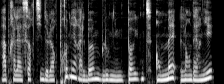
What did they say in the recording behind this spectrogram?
Après la sortie de leur premier album, Blooming Point, en mai l'an dernier,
